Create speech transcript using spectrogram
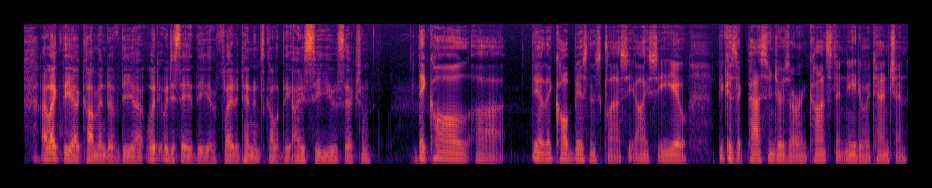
I like the uh, comment of the, uh, what would you say, the uh, flight attendants call it the ICU section? They call, uh, yeah, they call business class the ICU because the passengers are in constant need of attention.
